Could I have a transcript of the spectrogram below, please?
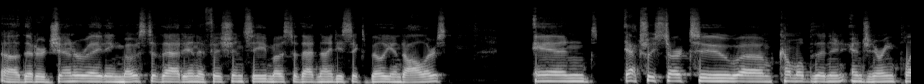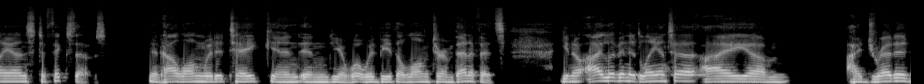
uh, that are generating most of that inefficiency most of that 96 billion dollars and actually start to um, come up with engineering plans to fix those? And how long would it take? And and you know what would be the long-term benefits? You know i live in atlanta. I um, I dreaded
